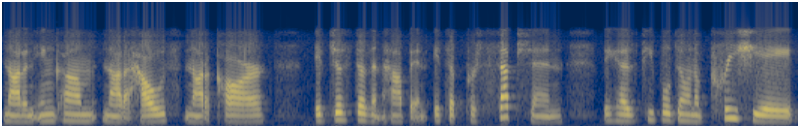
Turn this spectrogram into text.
not an income, not a house, not a car. It just doesn't happen. It's a perception because people don't appreciate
